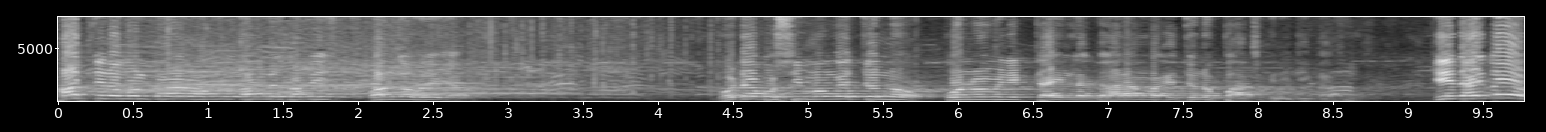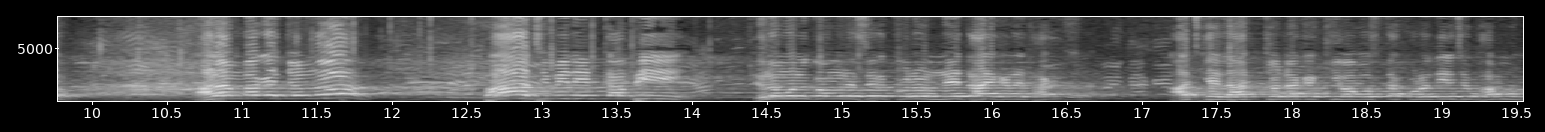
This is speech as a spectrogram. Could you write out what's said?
সব তৃণমূল কংগ্রেস অফিস বন্ধ হয়ে যাবে। গোটা পশ্চিমবঙ্গের জন্য পনেরো মিনিট টাইম লাগবে, আরামবাগের জন্য পাঁচ মিনিটই কাফি। কি তাই তো? আরামবাগের জন্য পাঁচ মিনিট কাফি। তৃণমূল কংগ্রেসের কোন নেতা এখানে থাকবে। আজকে রাজ্যটাকে কি অবস্থা করে দিয়েছে ভাবুন।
